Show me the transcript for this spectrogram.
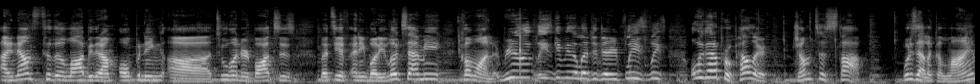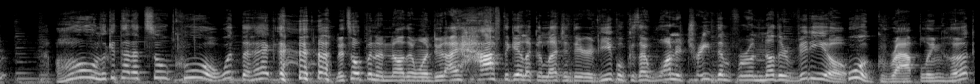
I announced to the lobby that I'm opening uh 200 boxes. Let's see if anybody looks at me. Come on, really, please give me the legendary, please, please. Oh, I got a propeller. Jump to stop. What is that, like a lime? Oh, look at that. That's so cool. What the heck? Let's open another one, dude. I have to get like a legendary vehicle because I want to trade them for another video. Oh, a grappling hook.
